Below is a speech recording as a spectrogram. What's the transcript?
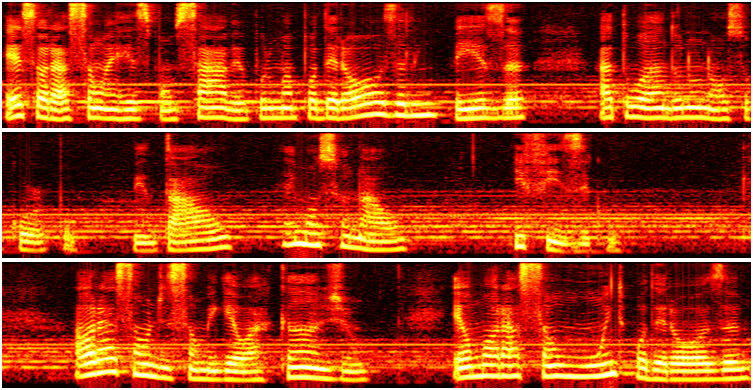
Essa oração é responsável por uma poderosa limpeza atuando no nosso corpo mental, emocional e físico. A oração de São Miguel Arcanjo é uma oração muito poderosa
